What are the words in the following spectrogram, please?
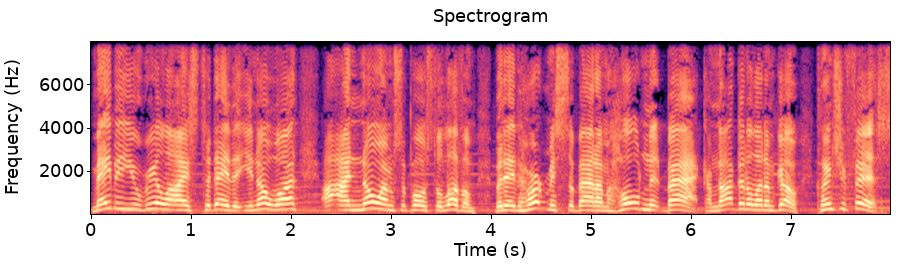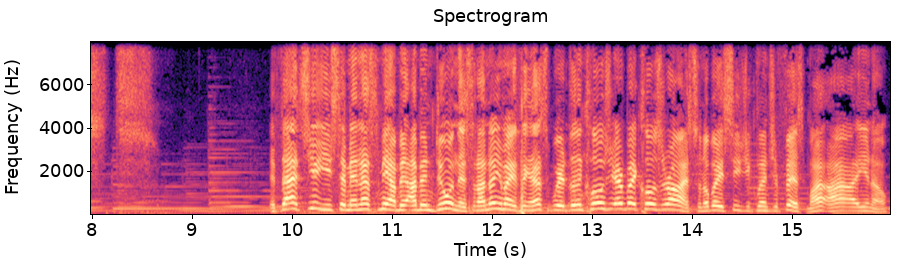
Maybe you realize today that you know what? I, I know I'm supposed to love them, but it hurt me so bad. I'm holding it back. I'm not going to let them go. Clench your fists. If that's you, you say, man, that's me. I've been, I've been doing this. And I know you might think that's weird. Then close your, everybody close their eyes so nobody sees you clench your fist. My, I, you know.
